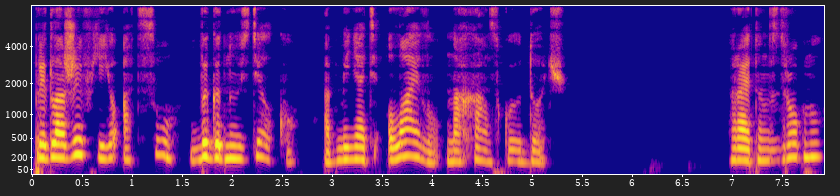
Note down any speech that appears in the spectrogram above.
предложив ее отцу выгодную сделку — обменять Лайлу на ханскую дочь. Райтон вздрогнул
